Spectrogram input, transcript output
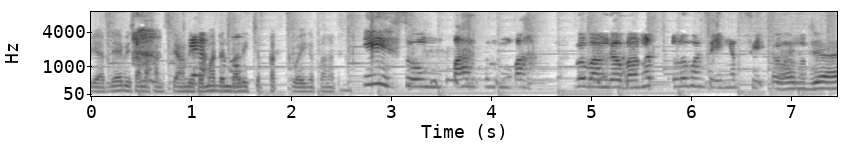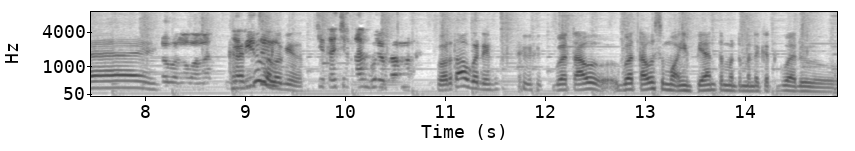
biar dia bisa makan siang di Ya rumah dan balik cepet. Gue inget banget. ini. Ih, sumpah, sumpah. Gue bangga banget, lu masih inget sih. Gue bangga, Anjay. gue bangga banget. Keren Jadi juga lo Ngil. cita-cita gue banget. Baru tahu gue nih. Gue tahu, gue tahu semua impian teman-teman deket gua dulu.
